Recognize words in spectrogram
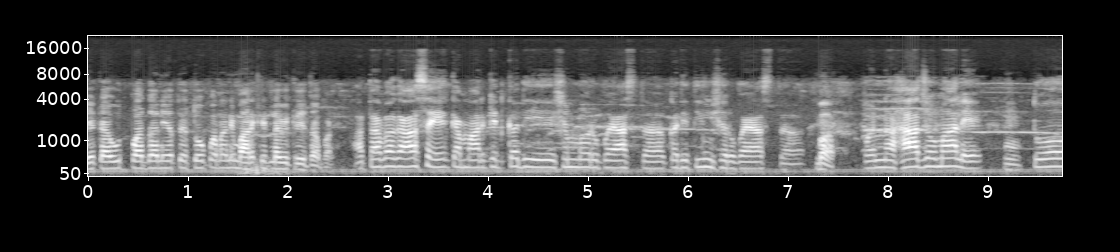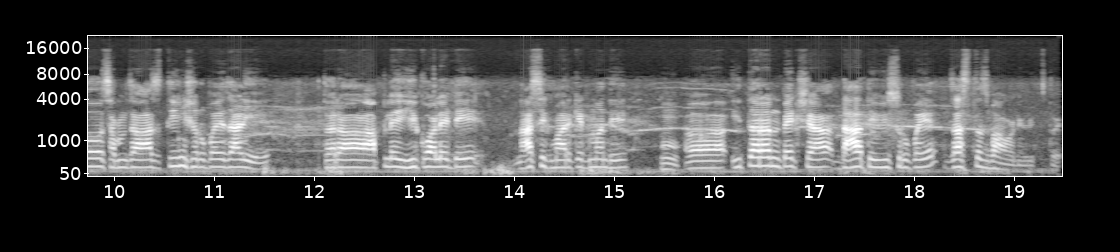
जे काय उत्पादन येते तो पण आणि मार्केटला विक्रीचा पण. आता बघा असं आहे का मार्केट कधी शंभर रुपये असतं कधी तीनशे रुपये असतं. बर. पण हा जो माल आहे हं. तो समजा आज तीनशे रुपये जाळी आहे तर आपले ही क्वालिटी नाशिक मार्केटमध्ये इतरांपेक्षा दहा ते वीस रुपये जास्तच भावाने विकतोय.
